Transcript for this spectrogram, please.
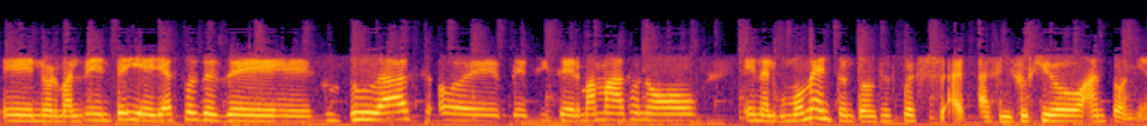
eh, normalmente y ellas pues desde sus dudas o de, si ser mamás o no en algún momento. Entonces pues así surgió Antonia.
